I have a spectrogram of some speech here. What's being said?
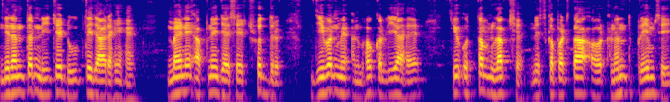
निरंतर नीचे डूबते जा रहे हैं। मैंने अपने जैसे क्षुद्र जीवन में अनुभव कर लिया है कि उत्तम लक्ष्य, निष्कपटता और अनंत प्रेम से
